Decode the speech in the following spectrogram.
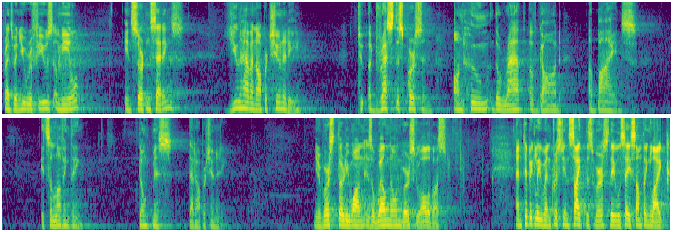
Friends, when you refuse a meal in certain settings, you have an opportunity to address this person on whom the wrath of God abides. It's a loving thing. Don't miss that opportunity. You know, verse 31 is a well known verse to all of us. And typically, when Christians cite this verse, they will say something like,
